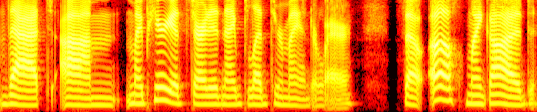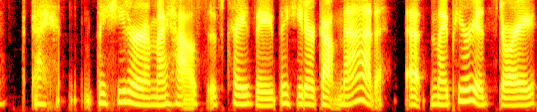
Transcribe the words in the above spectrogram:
that um my period started and I bled through my underwear. So, oh my god, I, the heater in my house is crazy. The heater got mad at my period story.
